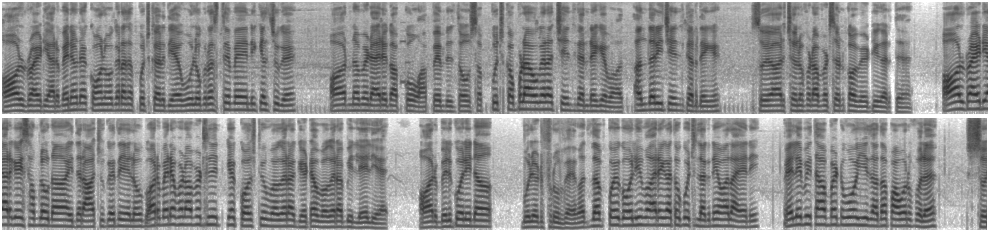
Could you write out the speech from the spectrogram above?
ऑल राइट यार, मैंने उन्हें कॉल वगैरह सब कुछ कर दिया है। वो लोग रास्ते में निकल चुके हैं और ना मैं डायरेक्ट आपको वहाँ पे मिलता हूँ। सब कुछ कपड़ा वगैरह चेंज करने के बाद, अंदर ही चेंज कर देंगे। सो यार, चलो फटाफट से उनका वेट ही करते हैं। ऑल राइट यार गई हम लोग ना इधर आ चुके थे ये लोग और मैंने फटाफट से इनके कॉस्ट्यूम वगैरह गेटअप वगैरह भी ले लिया है। और बिल्कुल ही ना बुलेट प्रूफ है। मतलब कोई गोली मारेगा तो कुछ लगने वाला है नहीं। पहले भी था बट वो ये ज़्यादा पावरफुल है। सो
